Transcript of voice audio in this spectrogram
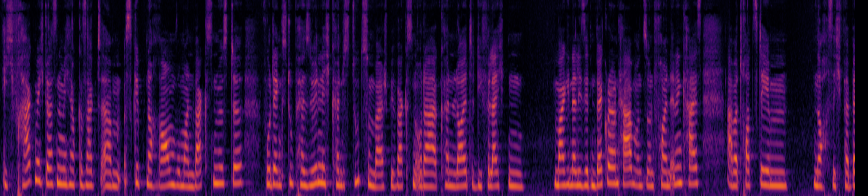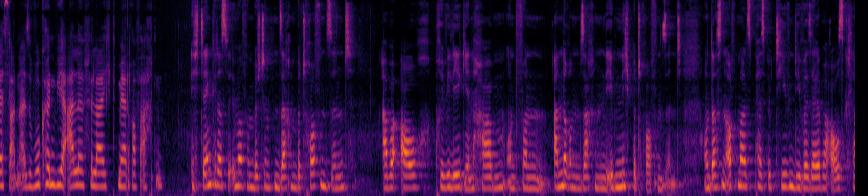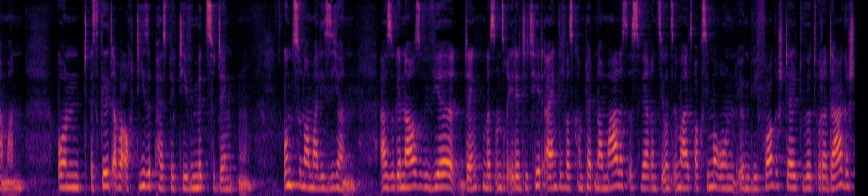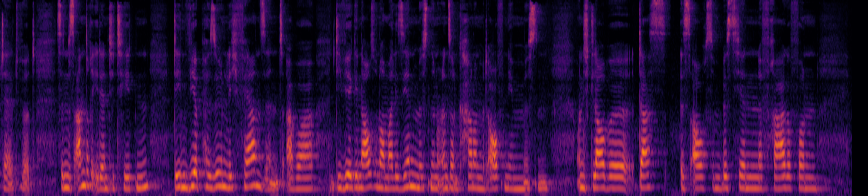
Ich frage mich, du hast nämlich noch gesagt, ähm, es gibt noch Raum, wo man wachsen müsste. Wo denkst du persönlich, könntest du zum Beispiel wachsen oder können Leute, die vielleicht einen marginalisierten Background haben und so einen Freundinnenkreis, aber trotzdem noch sich verbessern? Also wo können wir alle vielleicht mehr darauf achten? Ich denke, dass wir immer von bestimmten Sachen betroffen sind, aber auch Privilegien haben und von anderen Sachen eben nicht betroffen sind. Und das sind oftmals Perspektiven, die wir selber ausklammern. Und es gilt aber auch diese Perspektiven mitzudenken und zu normalisieren. Also genauso wie wir denken, dass unsere Identität eigentlich was komplett Normales ist, während sie uns immer als Oxymoron irgendwie vorgestellt wird oder dargestellt wird, sind es andere Identitäten, denen wir persönlich fern sind, aber die wir genauso normalisieren müssen und in unseren Kanon mit aufnehmen müssen. Und ich glaube, das ist auch so ein bisschen eine Frage von,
